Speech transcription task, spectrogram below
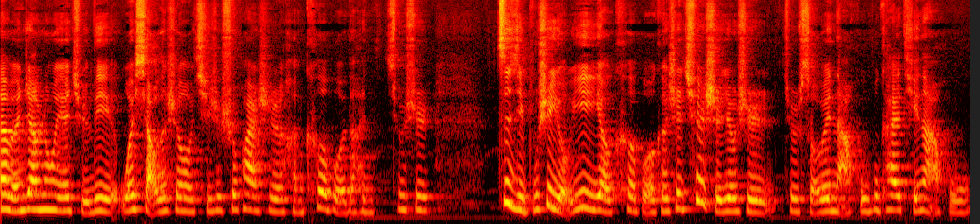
在文章中也举例，我小的时候其实说话是很刻薄的，很就是。自己不是有意要刻薄，可是确实就是就是所谓哪壶不开提哪壶，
